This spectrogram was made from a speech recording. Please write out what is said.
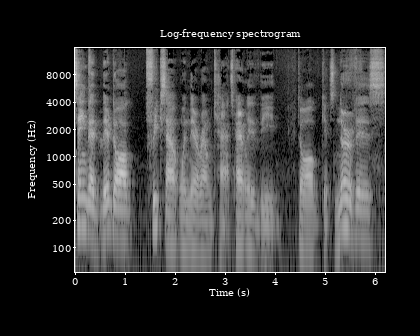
saying that their dog freaks out when they're around cats. Apparently, the dog gets nervous,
